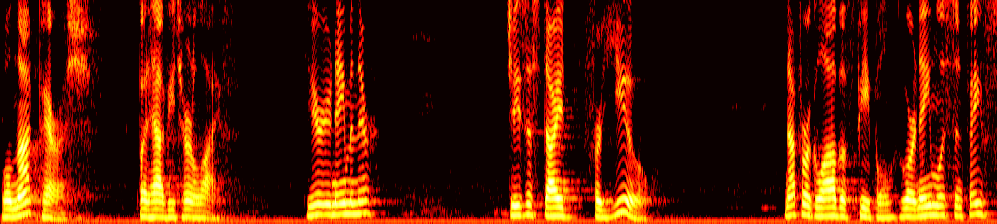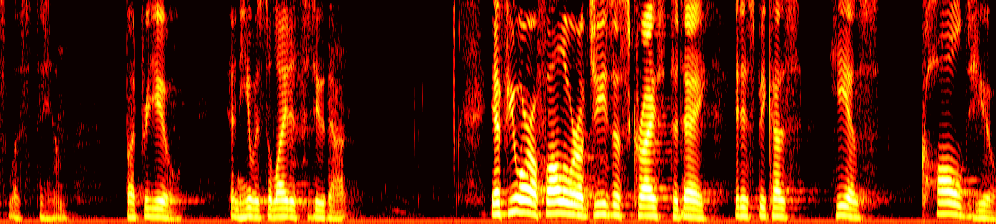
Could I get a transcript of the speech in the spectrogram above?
will not perish, but have eternal life. Do you hear your name in there? Jesus died for you, not for a glob of people who are nameless and faceless to him, but for you. And he was delighted to do that. If you are a follower of Jesus Christ today, it is because he has called you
